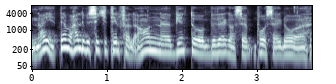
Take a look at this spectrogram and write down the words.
Nei, det var heldigvis ikke tilfellet. Han eh, begynte å bevege seg på seg da eh,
